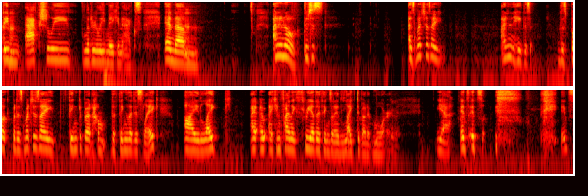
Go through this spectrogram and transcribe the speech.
they actually literally make an X. And um I don't know. There's just as much as I I didn't hate this this book, but as much as I think about how the things I dislike, I like I I, I can find like three other things that I liked about it more. Yeah, it's it's it's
